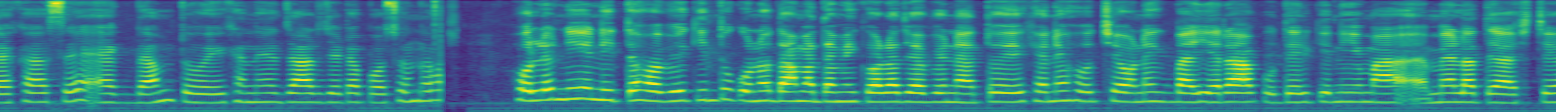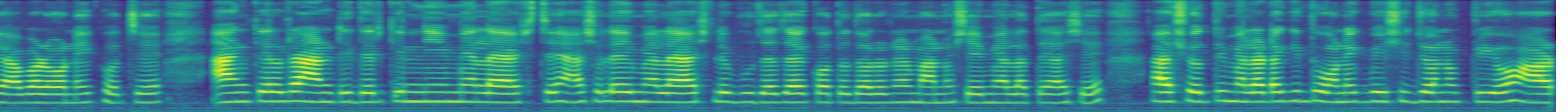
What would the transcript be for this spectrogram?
লেখা আছে একদম। তো এখানে যার যেটা পছন্দ হলে নিয়ে নিতে হবে, কিন্তু কোনো দামাদামি করা যাবে না। তো এখানে হচ্ছে অনেক ভাইয়েরা আপুদেরকে নিয়ে মেলাতে আসছে, আবার অনেক হচ্ছে আঙ্কেলরা আন্টিদেরকে নিয়ে মেলায় আসছে। আসলে এই মেলায় আসলে বোঝা যায় কত ধরনের মানুষ এই মেলাতে আসে। আর সত্যি মেলাটা কিন্তু অনেক বেশি জনপ্রিয়, আর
